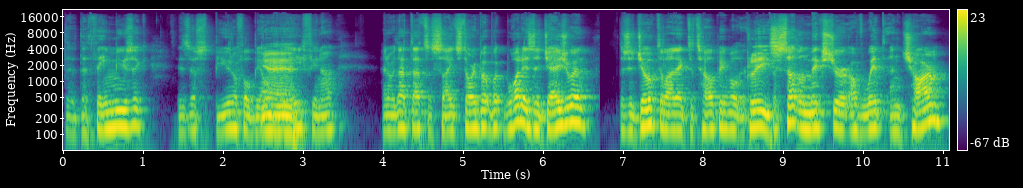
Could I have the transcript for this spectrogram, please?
the, the theme music is just beautiful beyond Yeah. belief, you know. Anyway, that that's a side story. But, but what is a Jesuit? There's a joke that I like to tell people. Please. A subtle mixture of wit and charm,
